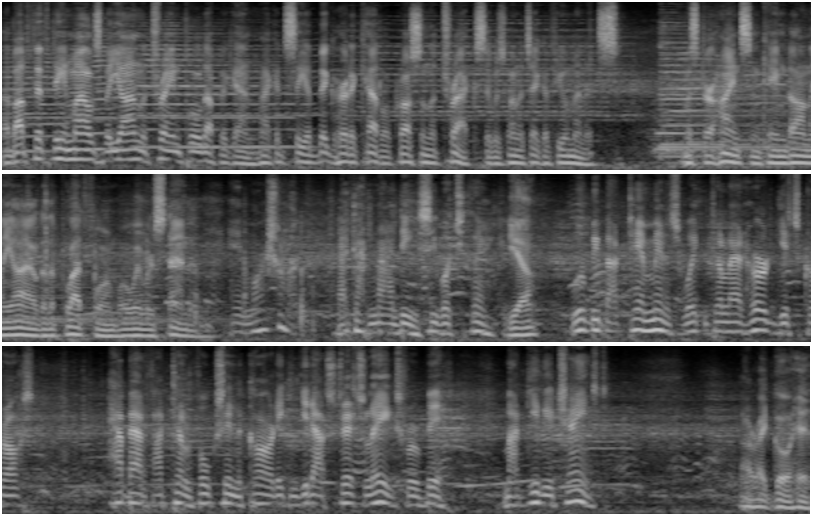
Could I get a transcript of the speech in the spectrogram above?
About 15 miles beyond, the train pulled up again. I could see a big herd of cattle crossing the tracks. It was going to take a few minutes. Mr. Heinsohn came down the aisle to the platform where we were standing. Hey, Marshal, I got an idea. See what you think. Yeah? We'll be about ten minutes waiting until that herd gets across. How about if I tell the folks in the car they can get out stretched legs for a bit? Might give you a chance. To... All right, go ahead.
